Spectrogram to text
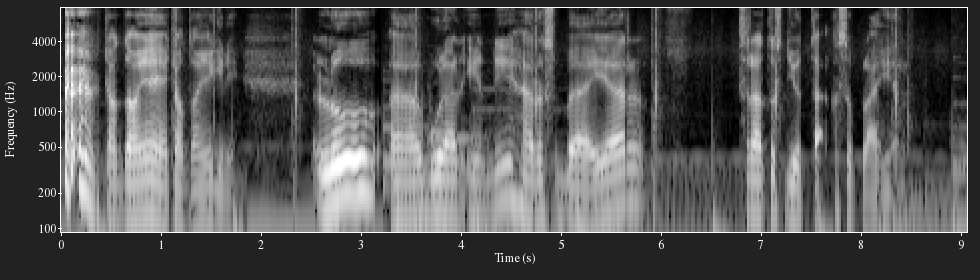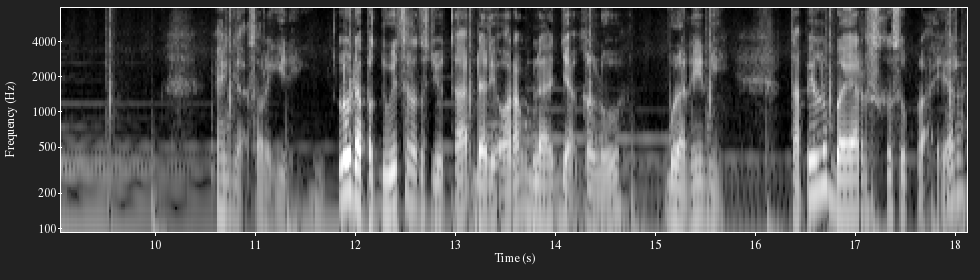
contohnya ya contohnya gini. Lu uh, bulan ini harus bayar 100 juta ke supplier. Eh enggak sorry gini. Lu dapat duit 100 juta dari orang belanja ke lu bulan ini. Tapi lu bayar ke supplier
